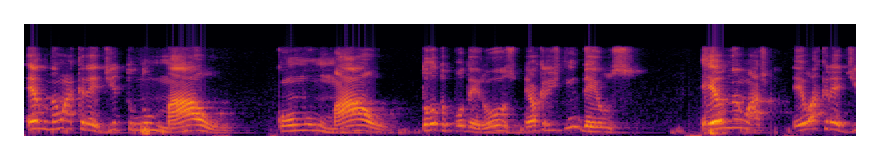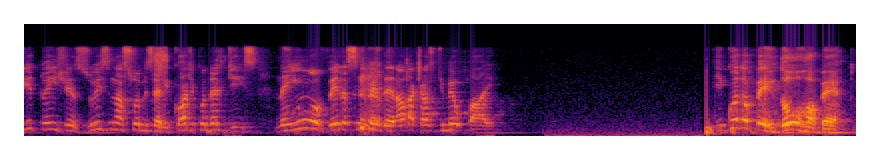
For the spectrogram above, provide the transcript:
Eu não acredito no mal como um mal todo poderoso. Eu acredito em Deus. Eu não acho. Eu acredito em Jesus e na sua misericórdia quando ele diz: Nenhuma ovelha se perderá da casa de meu pai. E quando eu perdoo, Roberto,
